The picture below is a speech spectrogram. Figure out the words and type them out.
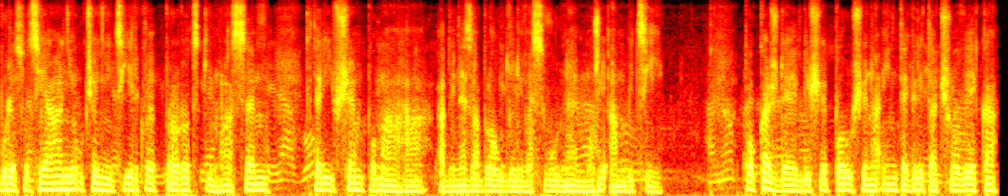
bude sociální učení církve prorockým hlasem, který všem pomáhá, aby nezabloudili ve svůdném moři ambicí. Pokaždé, když je porušena integrita člověka,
